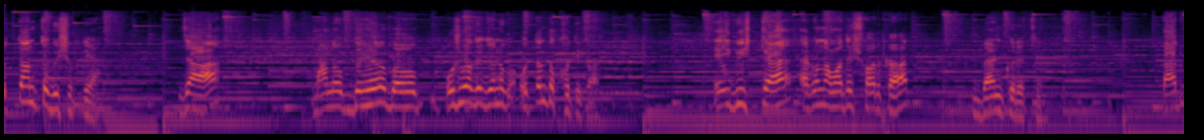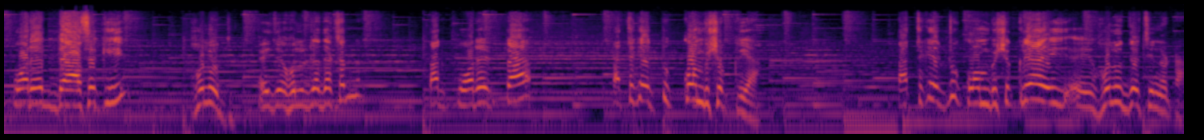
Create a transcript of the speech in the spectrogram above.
অত্যন্ত বিষক্রিয়া, যা মানব দেহ বা পশু পাখির জন্য অত্যন্ত ক্ষতিকর। এই বিষটা এখন আমাদের সরকার ব্যান করেছে। তারপরে আছে কি? হলুদ। এই যে হলুদটা দেখছেন না? তারপরেরটা তার থেকে একটু কম বিষক্রিয়া। তার থেকে একটু কম বিষক্রিয়া এই হলুদ যে চিহ্নটা।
